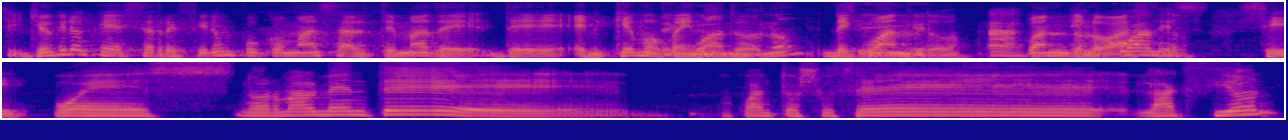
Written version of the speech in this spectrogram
Sí, yo creo que se refiere un poco más al tema de, de en qué momento, de cuándo, ¿no? De cuándo, ah, cuándo lo haces. Sí. Pues normalmente, en cuanto sucede la acción,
